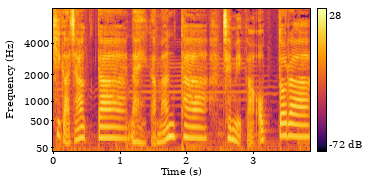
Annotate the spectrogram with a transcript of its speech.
키가 작다, 나이가 많다, 재미가 없더라.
